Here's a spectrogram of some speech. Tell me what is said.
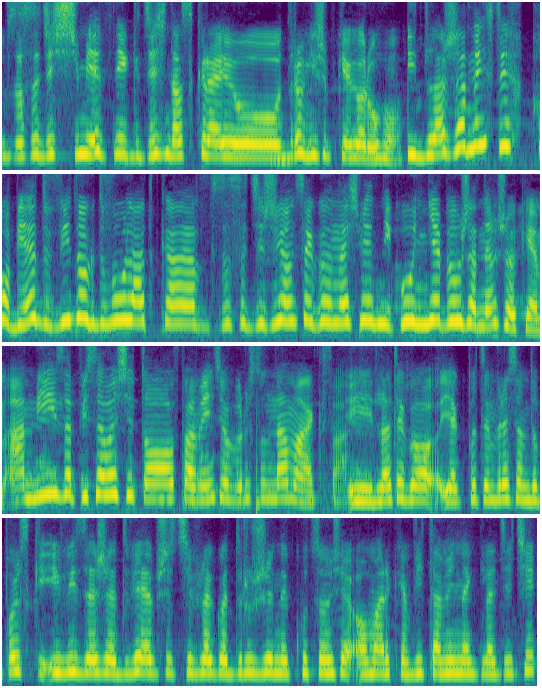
w zasadzie śmietnik gdzieś na skraju drogi szybkiego ruchu. I dla żadnej z tych kobiet widok dwulatka w zasadzie żyjącego na śmietniku nie był żadnym szokiem, a mi zapisało się to w pamięci po prostu na maksa. I dlatego jak potem wracam do Polski i widzę, że dwie przeciwległe drużyny kłócą się o markę witaminek dla dzieci,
